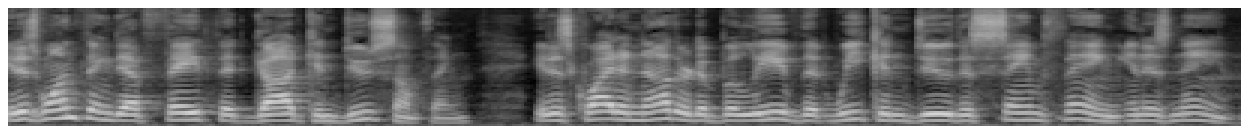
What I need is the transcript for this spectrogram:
It is one thing to have faith that God can do something, it is quite another to believe that we can do the same thing in his name.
